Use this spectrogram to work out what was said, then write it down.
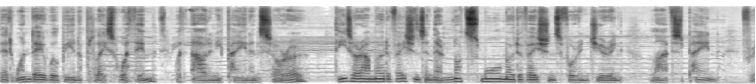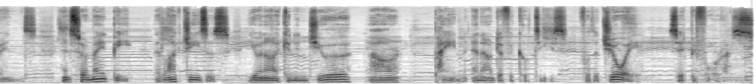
that one day we'll be in a place with Him without any pain and sorrow. These are our motivations, and they're not small motivations for enduring life's pain, friends. And so may it be that, like Jesus, you and I can endure our pain and our difficulties for the joy set before us.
